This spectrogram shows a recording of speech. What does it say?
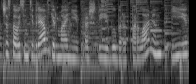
26 сентября в Германии прошли выборы в парламент, и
